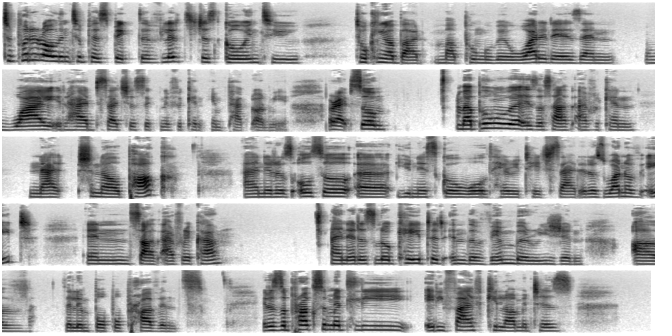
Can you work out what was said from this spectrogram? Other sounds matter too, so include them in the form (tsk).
to put it all into perspective, let's just go into talking about Mapungubwe, what it is, and why it had such a significant impact on me. All right, so Mapungubwe is a South African national park, and it is also a UNESCO World Heritage Site. It is one of eight in South Africa, and it is located in the Vhembe region of the Limpopo province. It is approximately 85 kilometers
